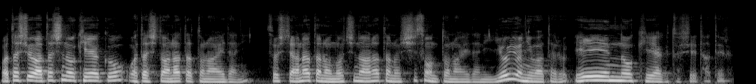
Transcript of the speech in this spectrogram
私は私の契約を私とあなたとの間に、そしてあなたの後のあなたの子孫との間に、いよいよにわたる永遠の契約として立てる。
